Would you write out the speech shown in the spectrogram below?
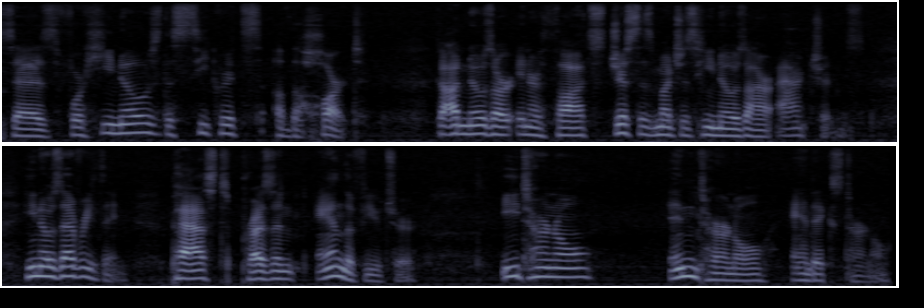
says, "For he knows the secrets of the heart." God knows our inner thoughts just as much as he knows our actions. He knows everything, past, present, and the future. Eternal, internal, and external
